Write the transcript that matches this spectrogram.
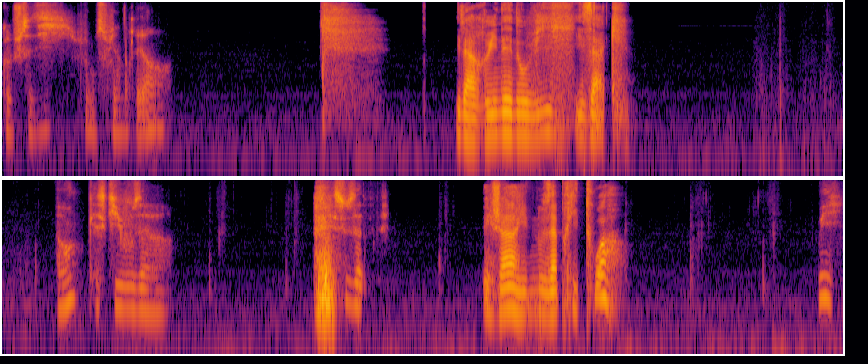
Comme je t'ai dit, je me souviens de rien. Il a ruiné nos vies, Isaac. Ah bon? Qu'est-ce qui vous a... Qu'est-ce que vous fait? Déjà, il nous a pris toi. Oui.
